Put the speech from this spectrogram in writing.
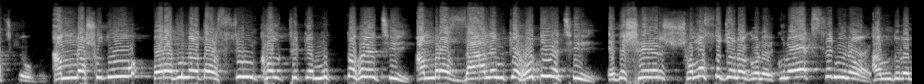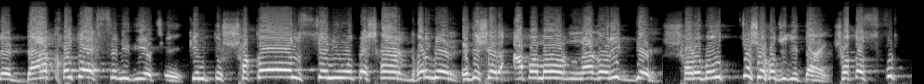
আজকেও বলি আমরা শুধু পরাধীনতার শৃঙ্খল থেকে মুক্ত হয়েছি। আমরা জালেমকে হটিয়েছি। এদেশের সমস্ত জনগণের কোন এক শ্রেণি নয়। আন্দোলনের ডাক হয়তো এক শ্রেণি দিয়েছে। কিন্তু সকল শ্রেণি ও পেশার ধর্মের এদেশের আপামর নাগরিকদের সর্বোচ্চ সহযোগিতায়, স্বতঃস্ফূর্ত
